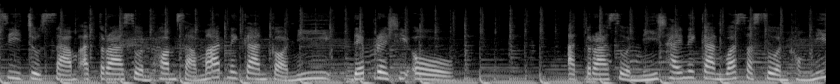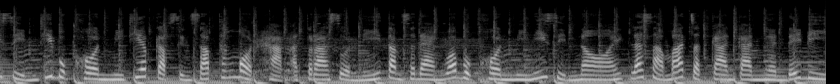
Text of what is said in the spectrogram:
4.3 อัตราส่วนความสามารถในการก่อหนี้ debt ratio อัตราส่วนนี้ใช้ในการวัดสัดส่วนของหนี้สินที่บุคคลมีเทียบกับสินทรัพย์ทั้งหมด หากอัตราส่วนนี้ต่ำแสดงว่าบุคคลมีหนี้สินน้อย และสามารถจัดการการเงินได้ดี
